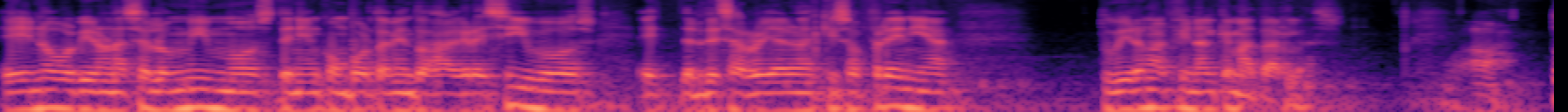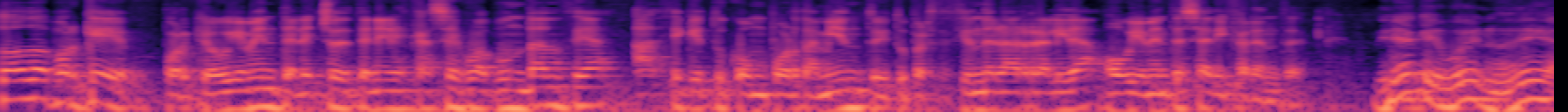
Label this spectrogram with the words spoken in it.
eh, no volvieron a ser los mismos, tenían comportamientos agresivos, eh, desarrollaron esquizofrenia, tuvieron al final que matarlas. ¿Todo por qué? Porque obviamente el hecho de tener escasez o abundancia hace que tu comportamiento y tu percepción de la realidad obviamente sea diferente. Mirá qué bueno, ¿eh?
